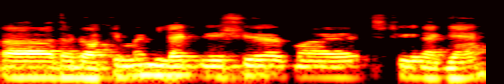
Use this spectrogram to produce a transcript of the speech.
uh, the document. Let me share my screen again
